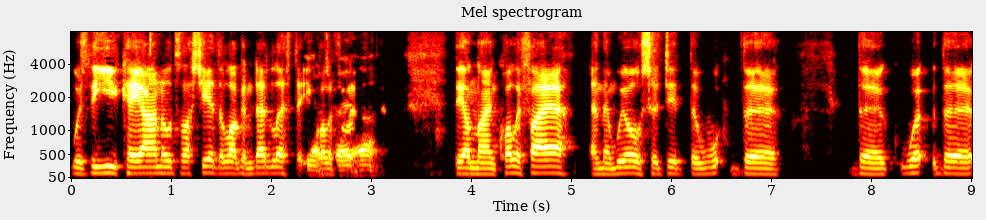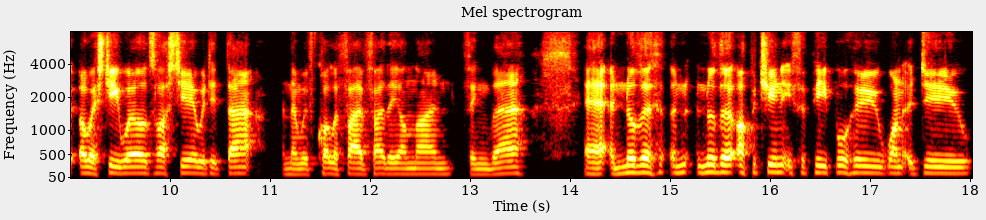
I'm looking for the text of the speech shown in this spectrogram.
Was the UK Arnold's last year the log and deadlift that you qualified the online qualifier, and then we also did the the the the OSG Worlds last year. We did that, and then we've qualified for the online thing there. Uh, another an, another opportunity for people who want to do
